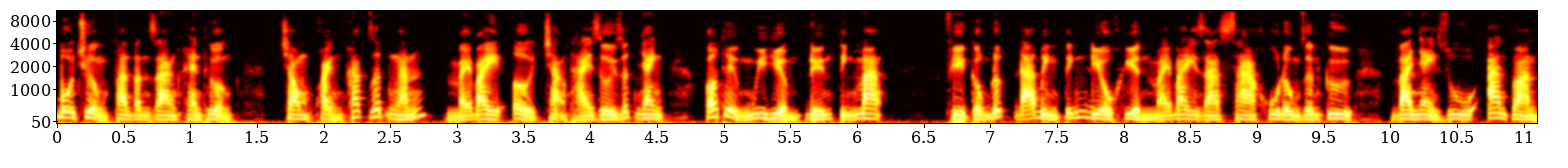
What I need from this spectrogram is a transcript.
Bộ trưởng Phan Văn Giang khen thưởng, trong khoảnh khắc rất ngắn, máy bay ở trạng thái rơi rất nhanh, có thể nguy hiểm đến tính mạng. Phi công Đức đã bình tĩnh điều khiển máy bay ra xa khu đông dân cư và nhảy dù an toàn,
